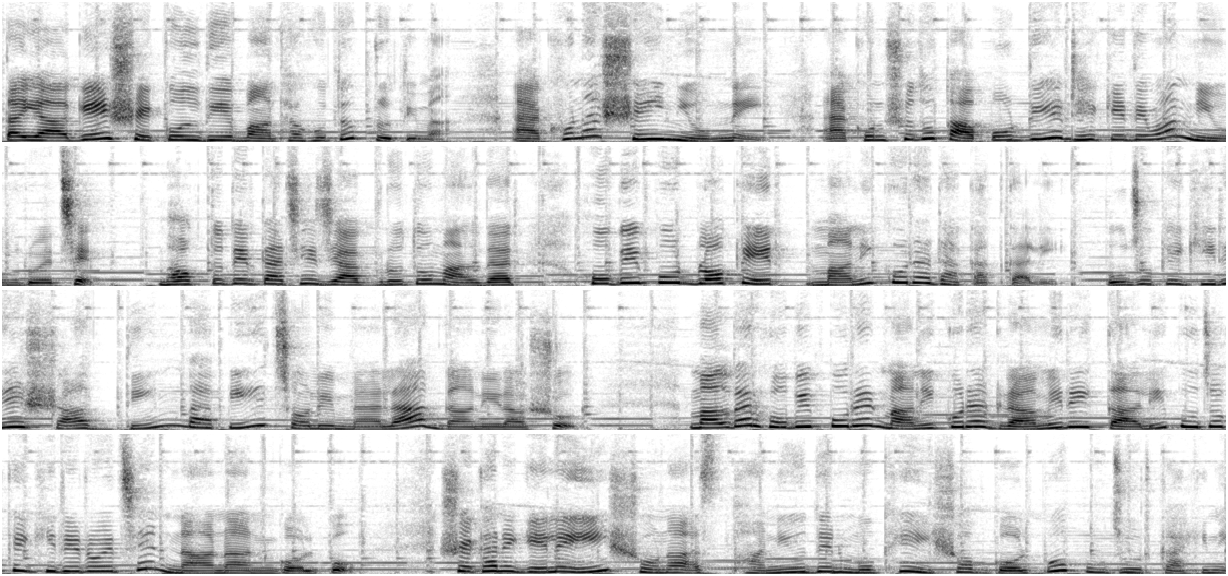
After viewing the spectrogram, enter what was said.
তাই আগে শেকল দিয়ে বাঁধা হতো প্রতিমা। এখন আর সেই নিয়ম নেই। এখন শুধু কাপড় দিয়ে ঢেকে দেওয়ার নিয়ম রয়েছে। ভক্তদের কাছে জাগ্রত মালদার হবিপুর ব্লকের মানিকোরা ডাকাতকালী পুজোকে ঘিরে সাত দিন ব্যাপী চলে মেলা গানের আসর। মালদার হবিপুরের মানিকোরা গ্রামের এই কালী পুজোকে ঘিরে রয়েছে নানান গল্প। সেখানে গেলেই শোনা স্থানীয়দের মুখে এইসব গল্প পুজোর কাহিনী।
